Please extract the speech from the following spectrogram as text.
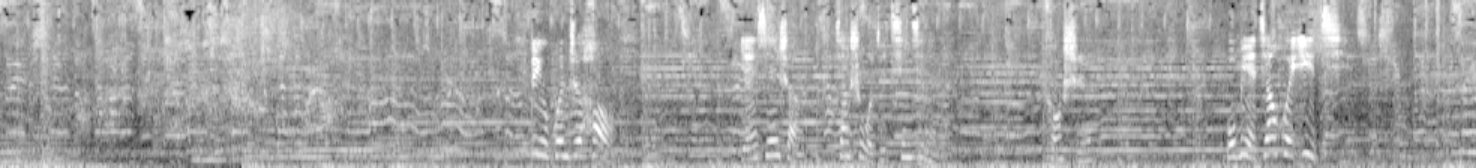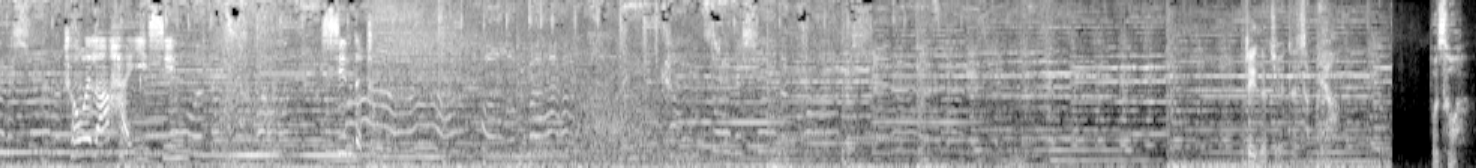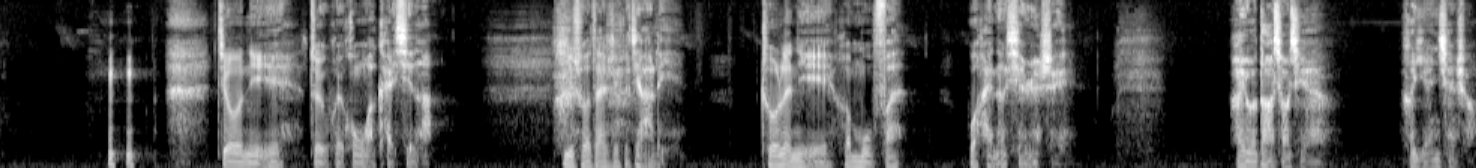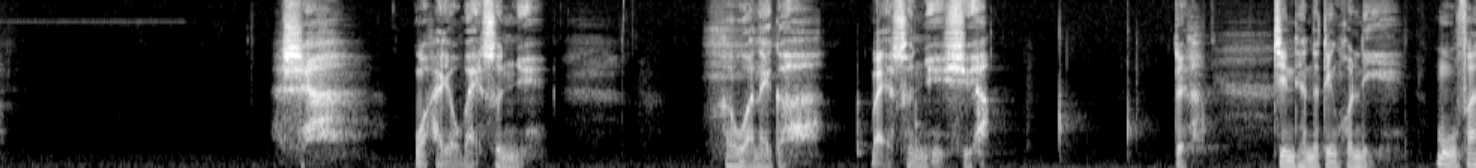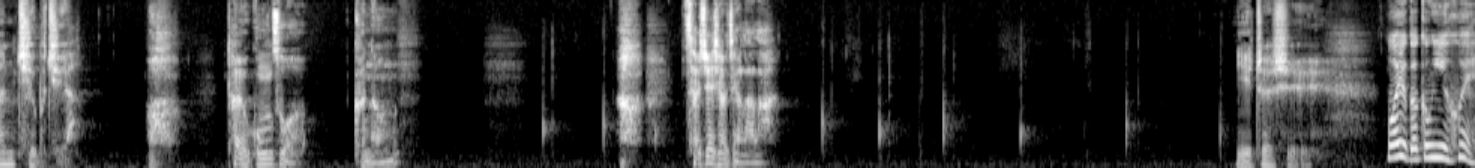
订婚之后，严先生将是我最亲近的人，同时，我们也将会一起成为蓝海一星新的主人。这个觉得怎么样？不错。哼 哼就你最会哄我开心了。你说，在这个家里，除了你和木帆，我还能信任谁？还有大小姐和严先生。是啊，我还有外孙女和我那个外孙女婿啊。对了。今天的订婚礼，木帆去不去啊？哦，他有工作，可能。啊，彩萱小姐来了。你这是？我有个公益会，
